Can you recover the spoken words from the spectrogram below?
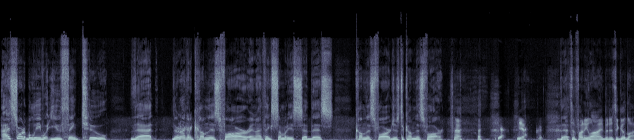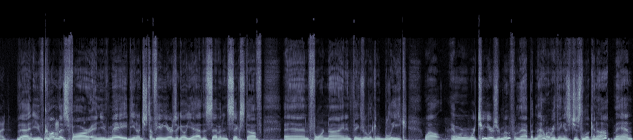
I sort of believe what you think too. That they're not going to come this far, and I think somebody has said this: come this far just to come this far. yeah. Yeah. That, That's a funny line, but it's a good line. That you've come this far and you've made, you know, just a few years ago, you had the seven and six stuff and four and nine, and things were looking bleak. Well, and we're, we're two years removed from that, but now everything is just looking up, man.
